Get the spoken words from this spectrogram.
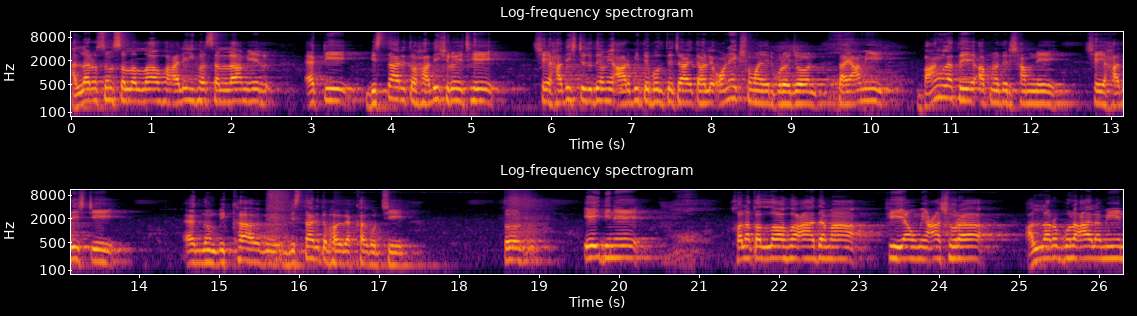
আল্লাহ রসুল সাল্লাহ আলী সাল্লামের একটি বিস্তারিত হাদিস রয়েছে। সেই হাদিসটি যদি আমি আরবিতে বলতে চাই, তাহলে অনেক সময়ের প্রয়োজন। তাই আমি বাংলাতে আপনাদের সামনে সেই হাদিসটি একদম বিখ্যা বিস্তারিতভাবে ব্যাখ্যা করছি। তো এই দিনে খলাকাল্লাহ আদামা ফি ইয়াউমি আশুরা, আল্লাহ রব্বুল আলমিন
